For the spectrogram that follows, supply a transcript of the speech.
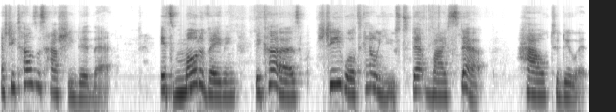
And she tells us how she did that. It's motivating because she will tell you step by step how to do it.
